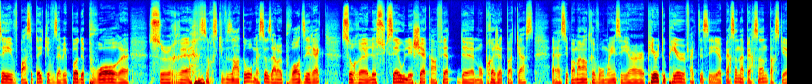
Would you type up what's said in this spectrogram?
Vous pensez peut-être que vous n'avez pas de pouvoir euh, sur, euh, sur ce qui vous entoure, mais ça, vous avez un pouvoir direct sur euh, le succès ou l'échec, en fait, de mon projet de podcast. c'est pas mal entre vos mains. C'est un peer-to-peer. -peer, fait c'est personne à personne parce que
